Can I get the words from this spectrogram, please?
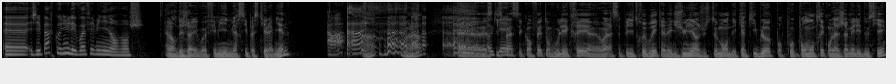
j'ai pas reconnu les voix féminines en revanche. Alors déjà les voix féminines, merci parce qu'il y a la mienne. Ah, hein, voilà. Euh, ce qui se passe, c'est qu'en fait, on voulait créer euh, voilà, cette petite rubrique avec Julien, justement, des cas qui bloquent pour, pour, montrer qu'on l'a jamais les dossiers.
